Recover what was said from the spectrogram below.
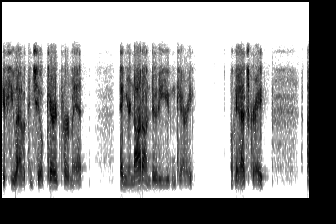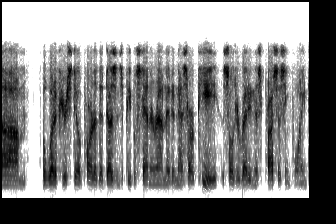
if you have a concealed carry permit and you're not on duty, you can carry. Okay, that's great. Um, but what if you're still part of the dozens of people standing around at an SRP, a soldier readiness processing point,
